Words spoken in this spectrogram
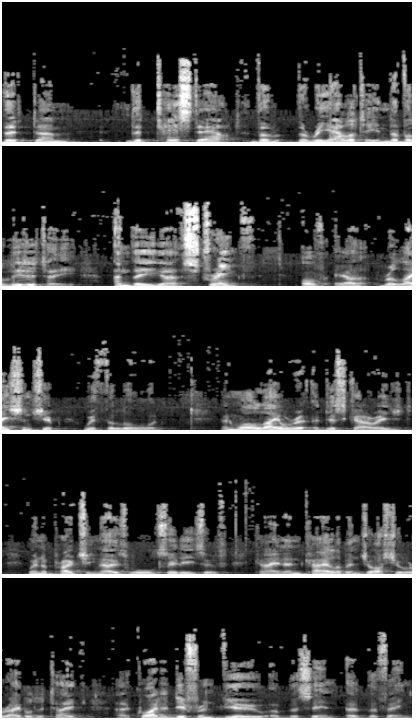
that, um, that test out the, the reality and the validity and the uh, strength of our relationship with the Lord. And while they were discouraged when approaching those walled cities of Canaan, Caleb and Joshua were able to take uh, quite a different view of the sin of the thing.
